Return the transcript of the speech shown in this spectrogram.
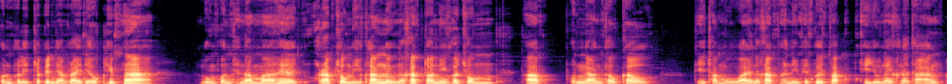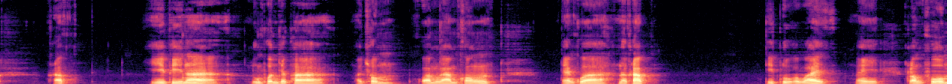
ผลผลิตจะเป็นอย่างไรเดี๋ยวคลิปหน้า ลุงผลจะนำมาให้รับชมอีกครั้งหนึ่งนะครับ ตอนนี้ก็ชมภาพผลงานเก่าๆที่ทำเอาไว้นะครับ อันนี้เป็นพืชผักที่อยู่ในกระถางครับ EP หน้าลุงผลจะพามาชมความงามของแตงกวานะครับ ที่ปลูกเอาไว้ใน กล่องโฟม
